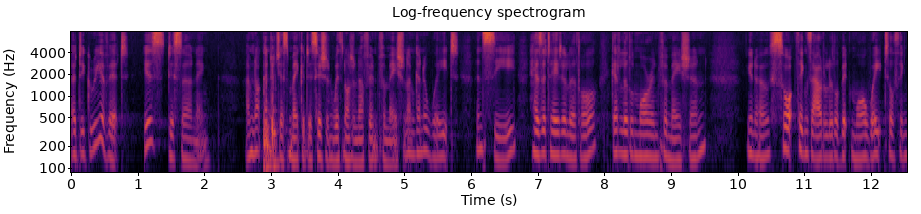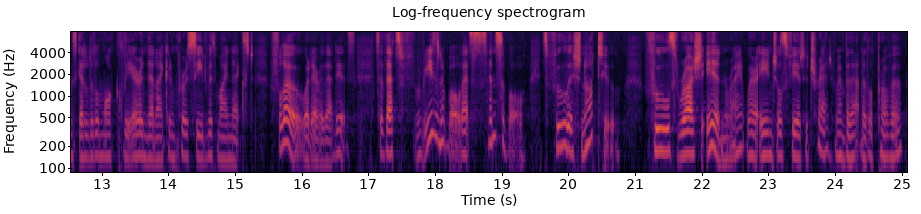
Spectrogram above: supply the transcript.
A degree of it is discerning. I'm not going to just make a decision with not enough information. I'm going to wait and see, hesitate a little, get a little more information, you know, sort things out a little bit more, wait till things get a little more clear, and then I can proceed with my next flow, whatever that is. So that's reasonable, that's sensible. It's foolish not to. Fools rush in, right, where angels fear to tread. Remember that little proverb?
